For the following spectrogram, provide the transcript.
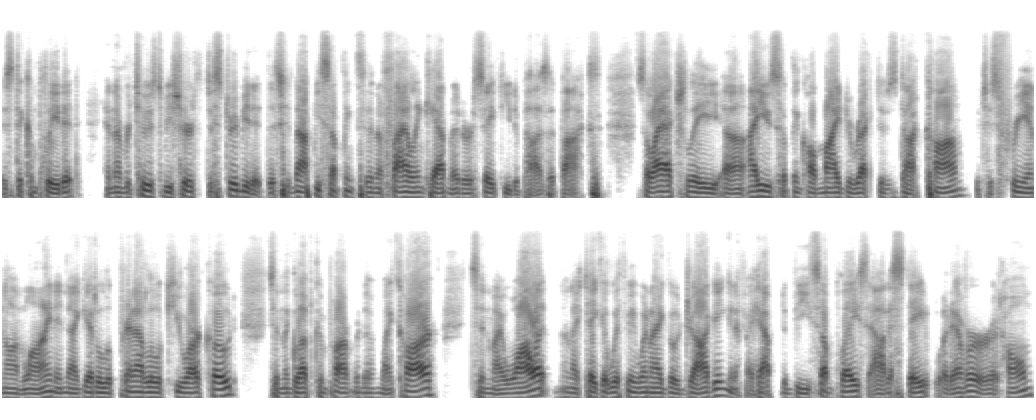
is to complete it and number two is to be sure it's distributed. this should not be something that's in a filing cabinet or a safety deposit box. So i actually uh, i use something called mydirectives.com which is free and online and i get a little print out a little qr code. It's in the glove compartment of my car. It's in my wallet and i take it with me when i go jogging and if i happen to be someplace out of state whatever or at home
